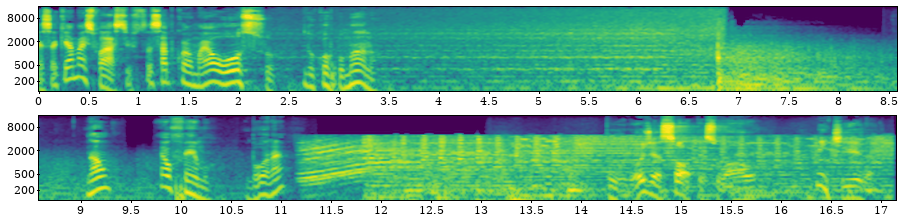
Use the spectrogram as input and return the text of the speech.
Essa aqui é a mais fácil. Você sabe qual é o maior osso do corpo humano? Não? É o fêmur. Boa, né? Por hoje é só, pessoal. Mentira.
